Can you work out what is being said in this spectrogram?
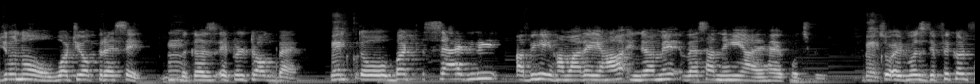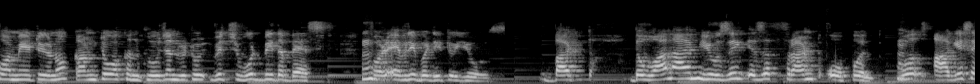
you know what you are pressing because it will talk back बिल्कुल तो बट सैडली अभी हमारे यहाँ इंडिया में वैसा नहीं आया है कुछ भी Well, so it was difficult for me to, you know, come to a conclusion which, which would be the best mm-hmm. for everybody to use. But the I am using is a front open वो आगे से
